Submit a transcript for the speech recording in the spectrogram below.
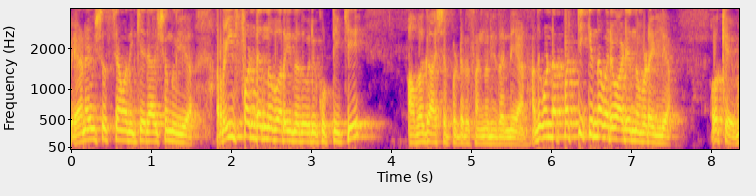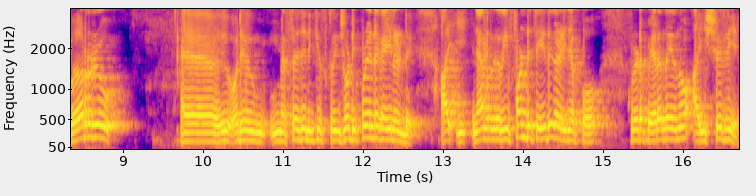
വേണേ വിശ്വസിച്ചാൽ മതി എനിക്ക് ആവശ്യമൊന്നുമില്ല. റീഫണ്ട് എന്ന് പറയുന്നത് ഒരു കുട്ടിക്ക് അവകാശപ്പെട്ട ഒരു സംഗതി തന്നെയാണ്. അതുകൊണ്ട് പറ്റിക്കുന്ന പരിപാടിയൊന്നും ഇവിടെ ഇല്ല. ഓക്കെ വേറൊരു ഒരു മെസ്സേജ് എനിക്ക് സ്ക്രീൻഷോട്ട് ഇപ്പോഴും എന്റെ കയ്യിലുണ്ട്. ആ ഞാൻ റീഫണ്ട് ചെയ്ത് കഴിഞ്ഞപ്പോൾ കുട്ടിയുടെ പേരെന്തായിരുന്നു? ഐശ്വര്യേ.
